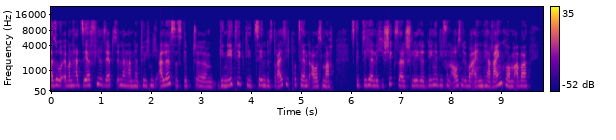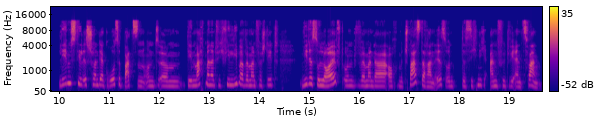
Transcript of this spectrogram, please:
Also äh, man hat sehr viel selbst in der Hand, natürlich nicht alles. Es gibt ähm, Genetik, die 10 bis 30 Prozent ausmacht. Es gibt sicherlich Schicksalsschläge, Dinge, die von außen über einen hereinkommen. Aber Lebensstil ist schon der große Batzen und ähm, den macht man natürlich viel lieber, wenn man versteht, wie das so läuft und wenn man da auch mit Spaß daran ist und das sich nicht anfühlt wie ein Zwang.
